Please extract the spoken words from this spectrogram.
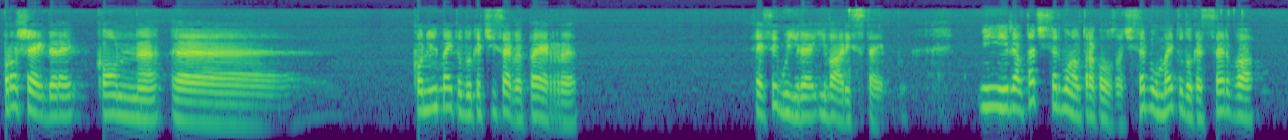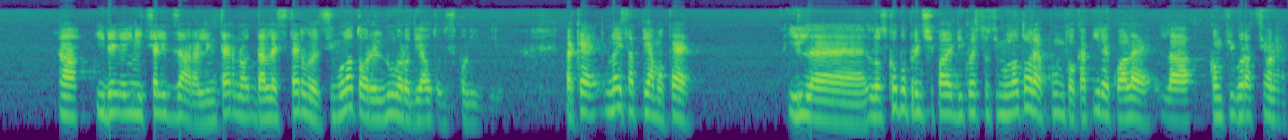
procedere con, eh, con il metodo che ci serve per eseguire i vari step. In realtà ci serve un'altra cosa, ci serve un metodo che serva a inizializzare all'interno, dall'esterno del simulatore il numero di auto disponibili. Perché noi sappiamo che il, lo scopo principale di questo simulatore è appunto capire qual è la configurazione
